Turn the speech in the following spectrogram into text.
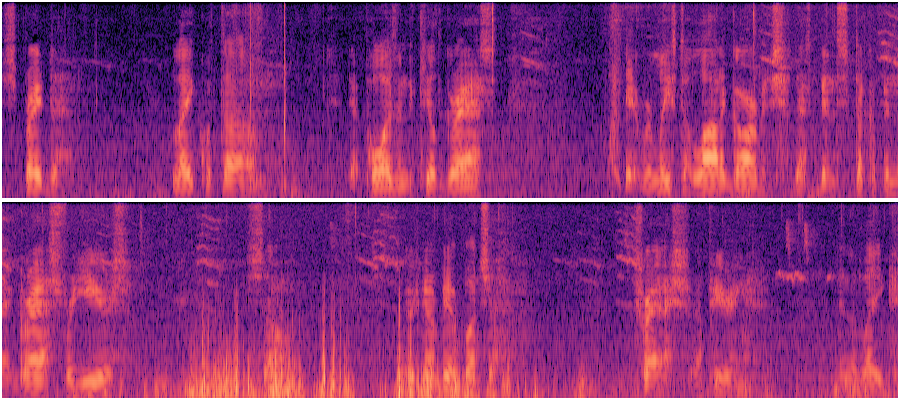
sprayed the lake with um, that poison to kill the grass, it released a lot of garbage that's been stuck up in that grass for years. So going to be a bunch of trash appearing in the lake.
